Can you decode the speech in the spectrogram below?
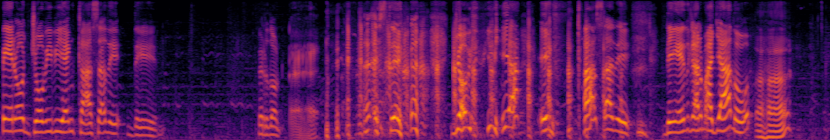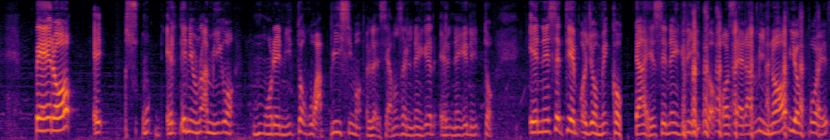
Pero yo vivía en casa de, de perdón. Este, yo vivía en casa de, de Edgar Vallado, Ajá. pero eh, su- él tenía un amigo morenito guapísimo, le decíamos el neger, el negrito. En ese tiempo yo me cogía a ese negrito, o sea, era mi novio, pues.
